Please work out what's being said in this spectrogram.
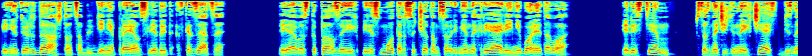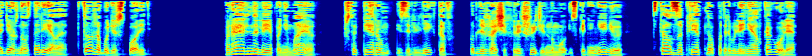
и не утверждал, что от соблюдения правил следует отказаться. Я выступал за их пересмотр с учетом современных реалий, не более того. Или с тем, что значительная их часть безнадежно устарела. Ты тоже будешь спорить?» «Правильно ли я понимаю, что первым из реликтов, подлежащих решительному искоренению, стал запрет на употребление алкоголя.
